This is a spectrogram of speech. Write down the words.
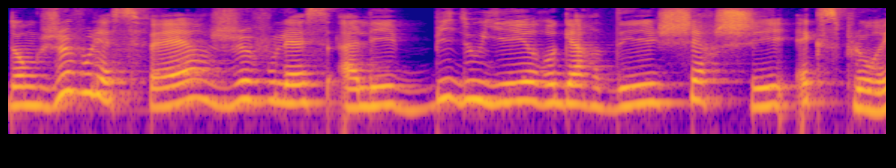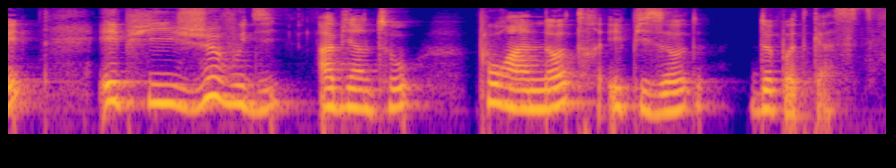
Donc je vous laisse faire, je vous laisse aller bidouiller, regarder, chercher, explorer. Et puis je vous dis à bientôt pour un autre épisode de podcast.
